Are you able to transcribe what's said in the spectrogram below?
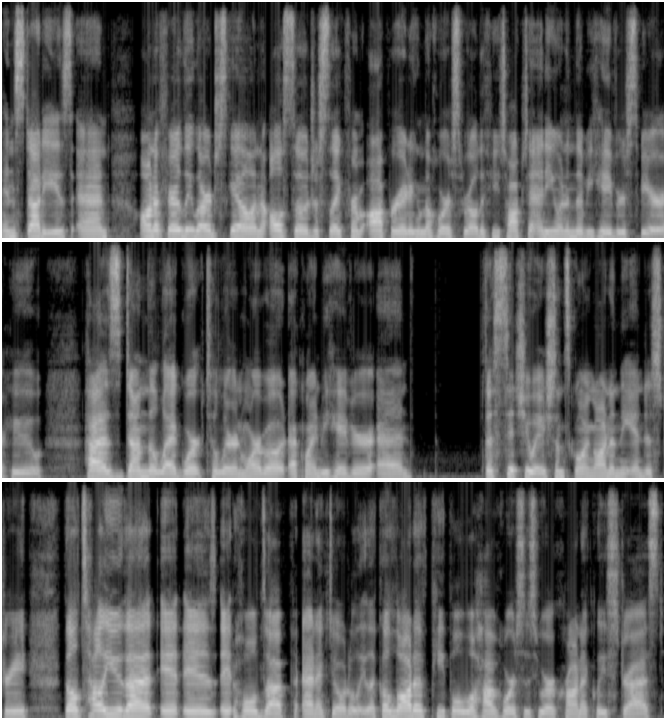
in studies and on a fairly large scale and also just like from operating in the horse world. If you talk to anyone in the behavior sphere who has done the legwork to learn more about equine behavior and the situations going on in the industry, they'll tell you that it is it holds up anecdotally. Like a lot of people will have horses who are chronically stressed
